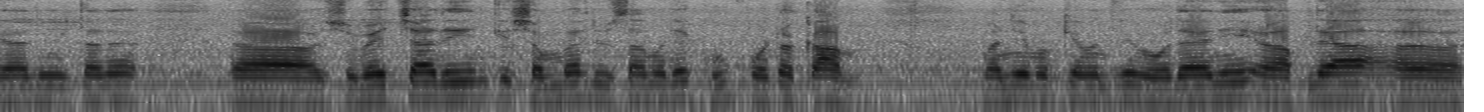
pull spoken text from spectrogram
या निमित्तानं शुभेच्छा देईन की शंभर दिवसामध्ये खूप मोठं काम माननीय मुख्यमंत्री मोदयांनी आपल्या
